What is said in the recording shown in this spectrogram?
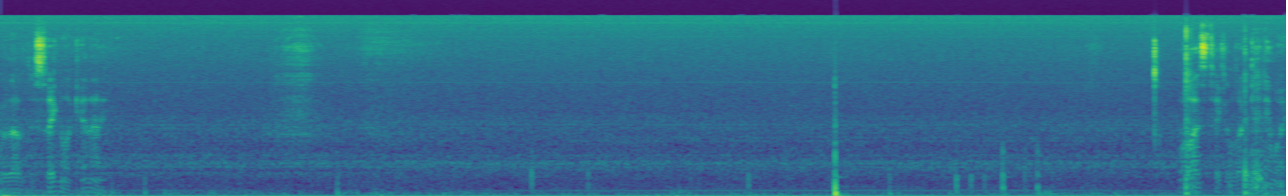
with the signal, can I? Well, let's take a look anyway.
